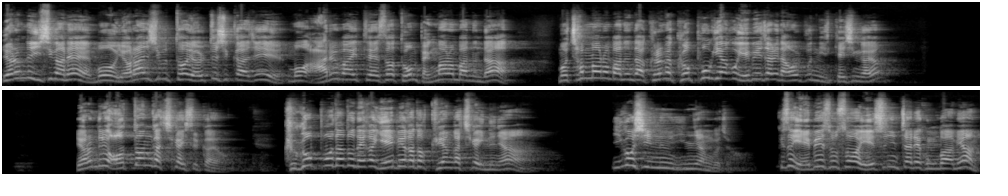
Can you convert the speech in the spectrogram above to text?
여러분들 이 시간에 뭐 11시부터 12시까지 뭐 아르바이트해서 돈 100만 원 받는다. 뭐 1000만 원 받는다. 그러면 그거 포기하고 예배의 자리에 나올 분 계신가요? 여러분들이 어떤 가치가 있을까요? 그것보다도 내가 예배가 더 귀한 가치가 있느냐? 이것이 있는, 있냐는 거죠. 그래서 예배소서 예수님 자리에 공부하면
